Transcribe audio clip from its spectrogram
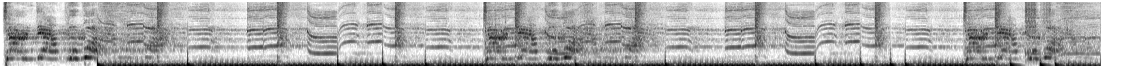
Turn down for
